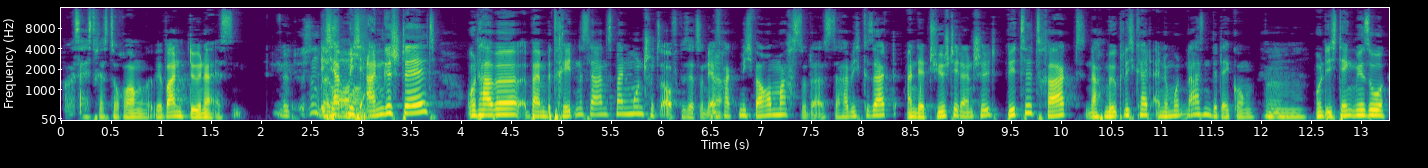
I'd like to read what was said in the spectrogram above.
was heißt Restaurant? Wir waren Döner essen. Ich habe mich angestellt und habe beim Betreten des Ladens meinen Mundschutz aufgesetzt. Und er Ja. fragt mich, warum machst du das? Da habe ich gesagt, an der Tür steht ein Schild, bitte tragt nach Möglichkeit eine Mund-Nasen-Bedeckung. Mhm. Und ich denke mir so,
